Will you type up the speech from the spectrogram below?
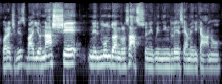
correggimi se sbaglio, nasce nel mondo anglosassone, quindi inglese e americano.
